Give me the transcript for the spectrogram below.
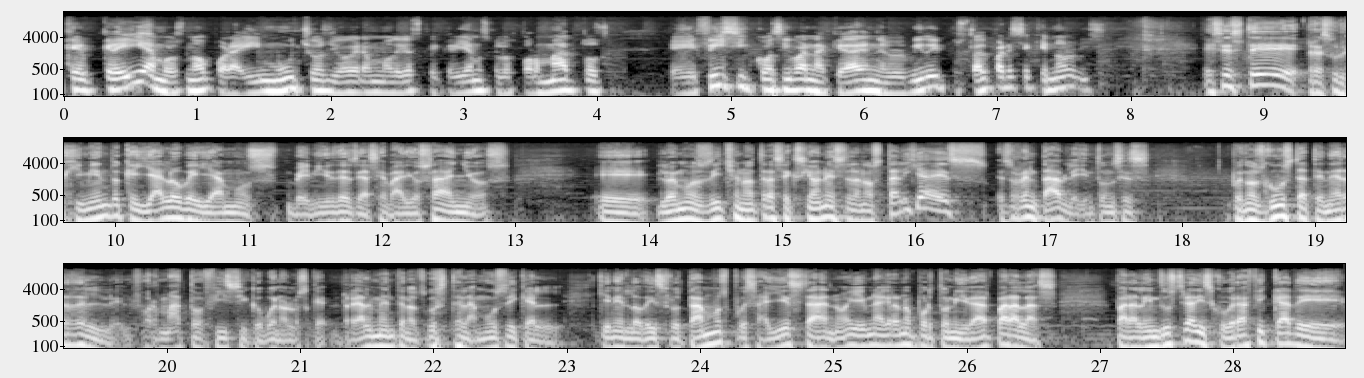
que creíamos, ¿no? Por ahí muchos, yo era uno de ellos que creíamos que los formatos eh, físicos iban a quedar en el olvido y pues tal parece que no, Luis. Es este resurgimiento que ya lo veíamos venir desde hace varios años. Eh, lo hemos dicho en otras secciones, la nostalgia es, es rentable, entonces pues nos gusta tener el, formato físico. Bueno, los que realmente nos gusta la música, el, quienes lo disfrutamos, pues ahí está, ¿no? Y hay una gran oportunidad para las para la industria discográfica de,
